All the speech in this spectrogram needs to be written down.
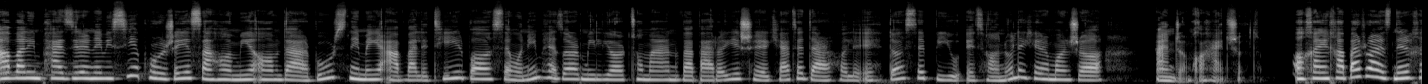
اولین پذیر نویسی پروژه سهامی عام در بورس نیمه اول تیر با 3.5 هزار میلیارد تومن و برای شرکت در حال احداث بیو اتانول کرمانشاه انجام خواهد شد. آخرین خبر را از نرخ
